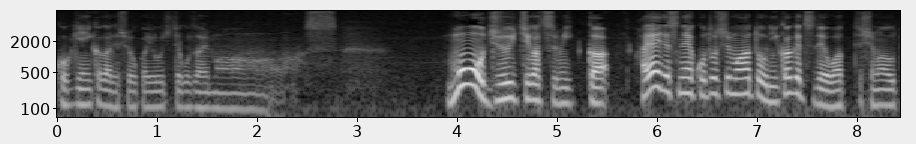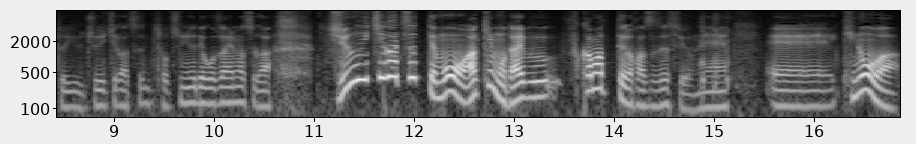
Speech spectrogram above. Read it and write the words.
ご機嫌いかがでしょうか陽一でございます。もう11月3日。早いですね。今年もあと2ヶ月で終わってしまうという11月突入でございますが、11月ってもう秋もだいぶ深まってるはずですよね。えー、昨日は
